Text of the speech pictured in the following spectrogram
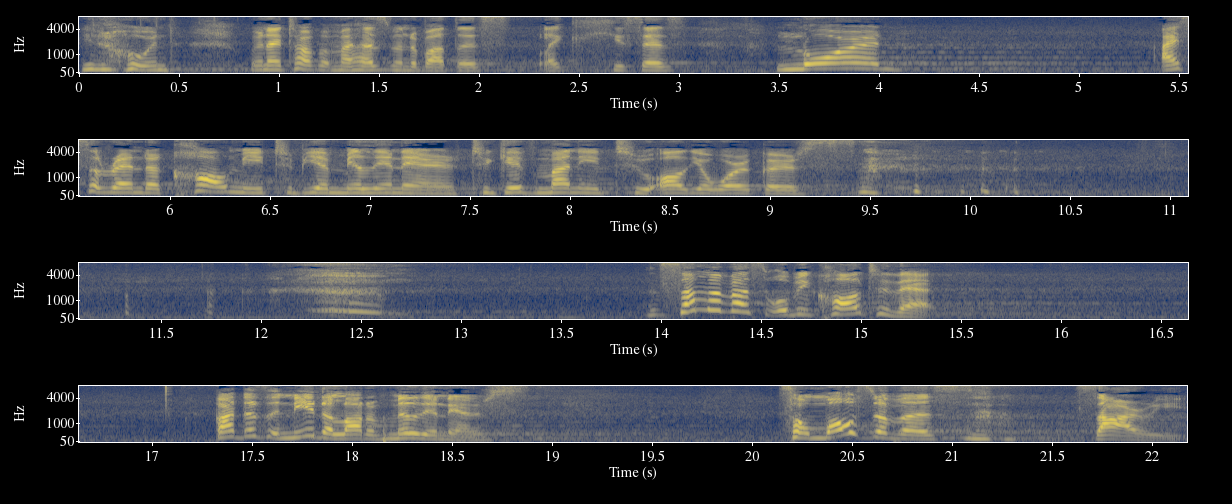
You know, when, when I talk with my husband about this, like he says, Lord, I surrender. Call me to be a millionaire, to give money to all your workers. Some of us will be called to that. God doesn't need a lot of millionaires. So, most of us, sorry.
